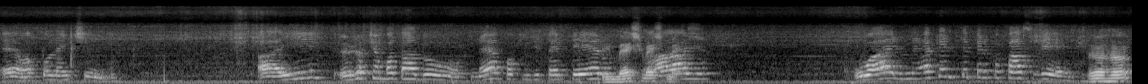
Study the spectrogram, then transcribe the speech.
É, uma polentinha. Aí eu já tinha botado, né, um pouquinho de tempero. E mexe, mexe, alho. O alho, né, aquele tempero que eu faço verde. Aham.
